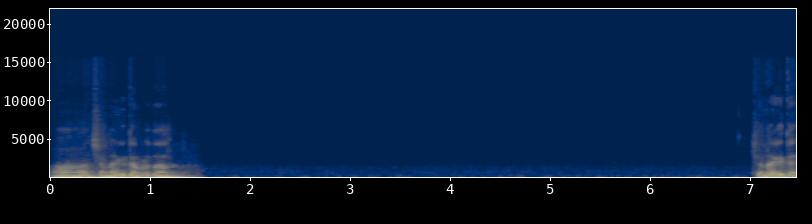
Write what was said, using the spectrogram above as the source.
ಹಾಂ ಹಾಂ ಚೆನ್ನಾಗಿದೆ ಬ್ರದರ್ ಚೆನ್ನಾಗಿದೆ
